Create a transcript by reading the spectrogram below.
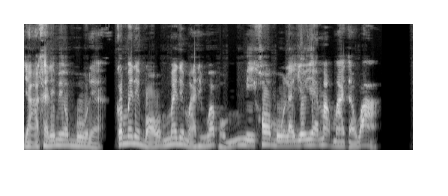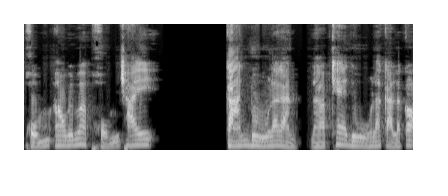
อย่าง Academy of Blue เนี่ยก็ไม่ได้บอกไม่ได้หมายถึงว่าผมมีข้อมูลอะไรเยอะแยะมากมาย แต่ว่าผมเอาเป็นว่าผมใช้การดูแล้วกันนะครับ แค่ดูแล้วกัน แล้วก็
